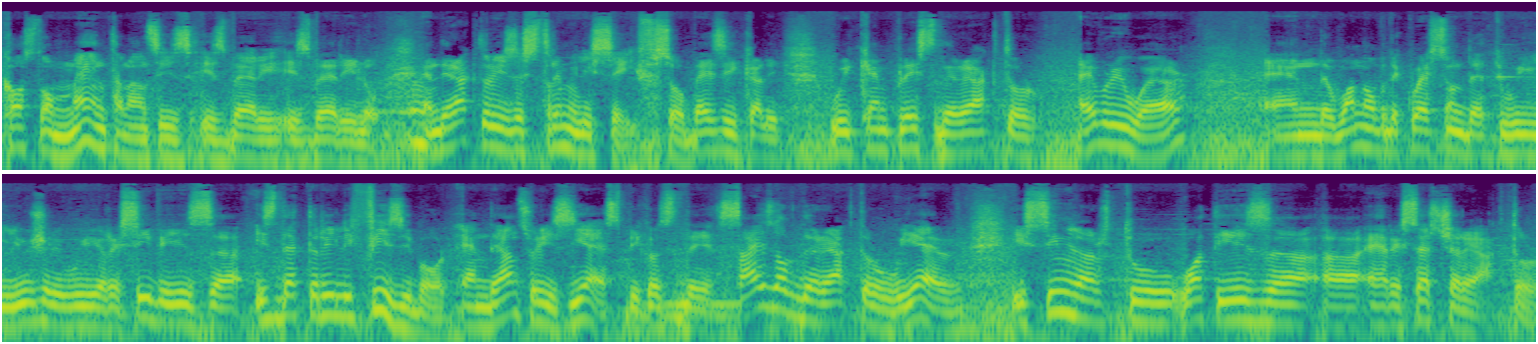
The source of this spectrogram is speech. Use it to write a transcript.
cost of maintenance is, is, very, is very low. Mm. And the reactor is extremely safe. So basically, we can place the reactor everywhere. And one of the questions that we usually we receive is, uh, is that really feasible? And the answer is yes, because the size of the reactor we have is similar to what is uh, uh, a research reactor.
